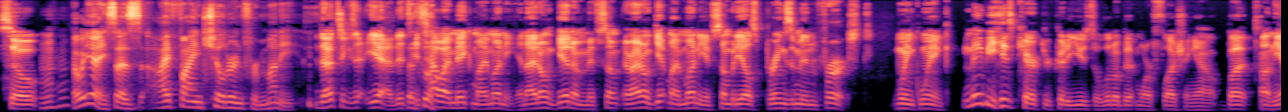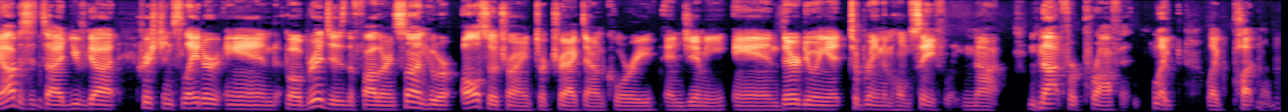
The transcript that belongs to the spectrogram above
so Mhm. Oh, yeah. He says, I find children for money. that's exactly yeah that's, That's it's what- how i make my money and i don't get them if some or i don't get my money if somebody else brings them in first wink wink maybe his character could have used a little bit more fleshing out but on the opposite side you've got christian slater and beau bridges the father and son who are also trying to track down corey and jimmy and they're doing it to bring them home safely not not for profit like like putnam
